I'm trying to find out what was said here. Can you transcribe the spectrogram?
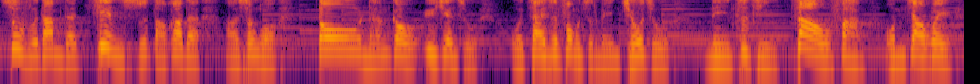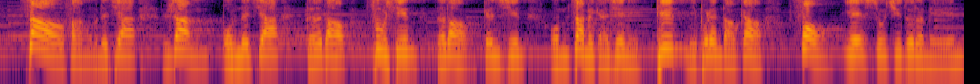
祝福他们的进食祷告的呃生活，都能够遇见主。我再次奉主的名求主，你自己造访我们教会，造访我们的家，让我们的家得到复兴，得到更新。我们赞美感谢你，听你不能祷告，奉耶稣基督的名，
